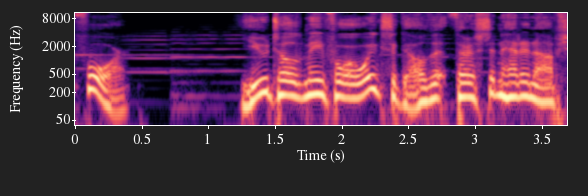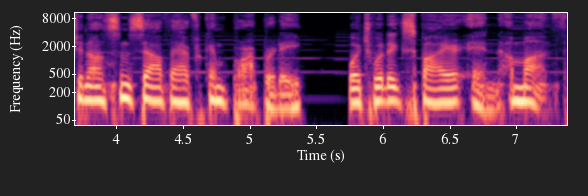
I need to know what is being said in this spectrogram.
4. You told me four weeks ago that Thurston had an option on some South African property which would expire in a month,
